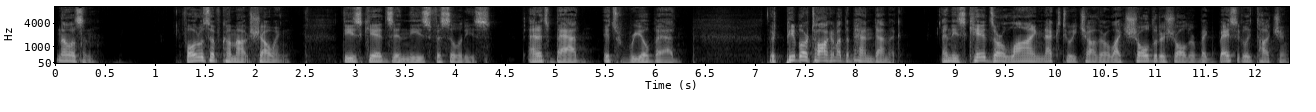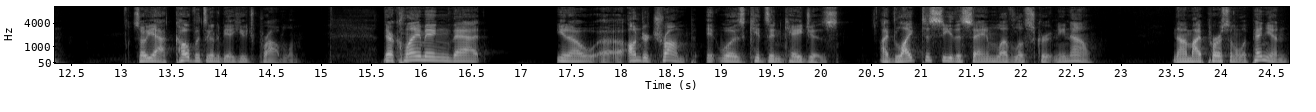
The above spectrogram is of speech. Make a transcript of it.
Now, listen, photos have come out showing these kids in these facilities, and it's bad. It's real bad. People are talking about the pandemic, and these kids are lying next to each other, like shoulder to shoulder, basically touching. So yeah, COVID's going to be a huge problem. They're claiming that, you know, uh, under Trump, it was kids in cages. I'd like to see the same level of scrutiny now. Now, my personal opinion,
